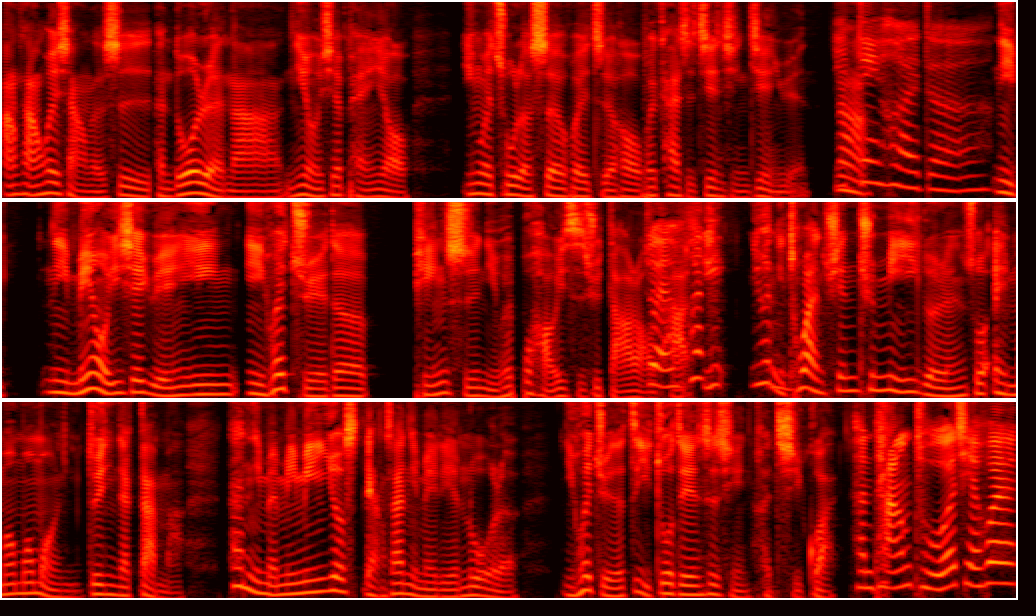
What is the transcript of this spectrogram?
常常会想的是，很多人啊，你有一些朋友，因为出了社会之后会开始渐行渐远，一定会的。你你没有一些原因，你会觉得平时你会不好意思去打扰他，因因为你突然先去密一个人说，哎、嗯，某某某，你最近在干嘛？但你们明明又两三年没联络了。你会觉得自己做这件事情很奇怪，很唐突，而且会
